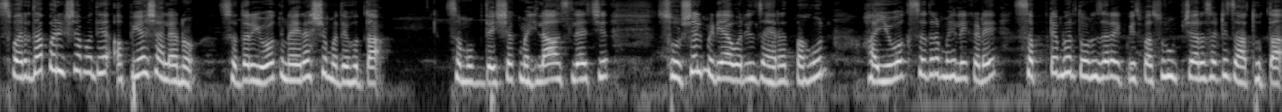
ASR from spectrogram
स्पर्धा परीक्षामध्ये अपयश आल्यानं सदर युवक नैराश्यमध्ये होता. समुपदेशक महिला असल्याचे सोशल मीडियावरील जाहिरात पाहून हा युवक सदर महिलेकडे सप्टेंबर दोन हजार एकवीसपासून उपचारासाठी जात होता.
